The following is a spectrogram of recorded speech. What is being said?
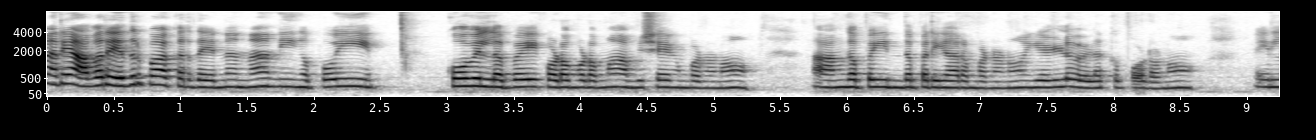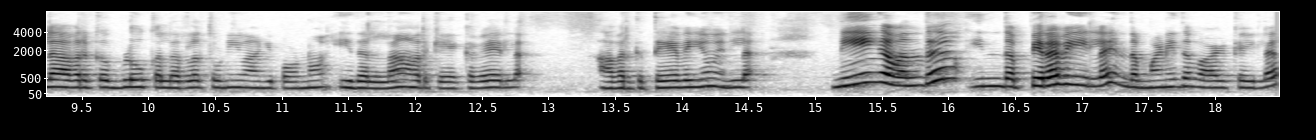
மாதிரி அவர் எதிர்பார்க்குறது என்னென்னா நீங்கள் போய் கோவிலில் போய் குடம் குடமாக அபிஷேகம் பண்ணணும். அங்கே போய் இந்த பரிகாரம் பண்ணணும். எள்ளு விளக்கு போடணும். இல்லை அவருக்கு ப்ளூ கலரில் துணி வாங்கி போடணும். இதெல்லாம் அவர் கேட்கவே இல்லை. அவருக்கு தேவையும் இல்லை. நீங்கள் வந்து இந்த பிறவியில் இந்த மனித வாழ்க்கையில்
